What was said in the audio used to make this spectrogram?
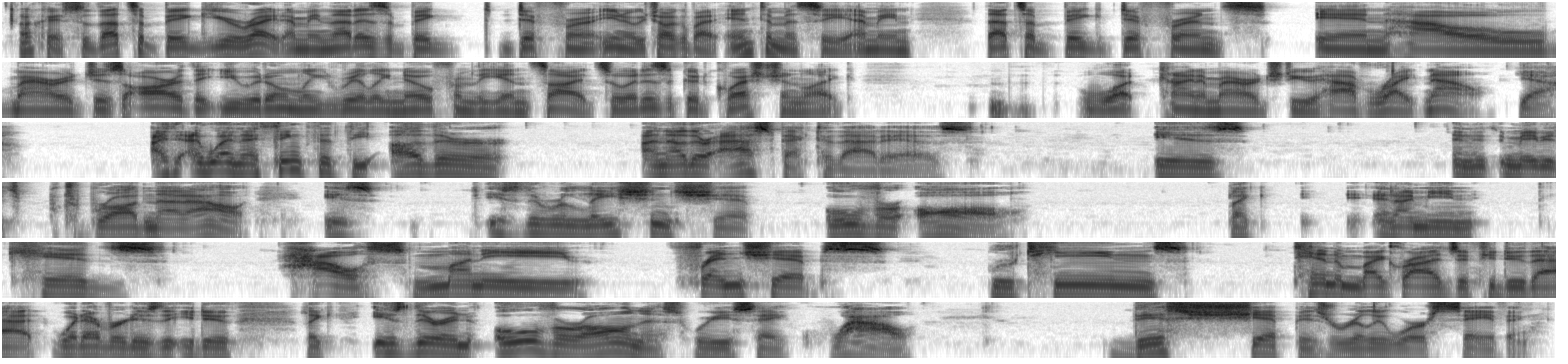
Okay, so that's a big. You're right. I mean, that is a big different. You know, we talk about intimacy. I mean, that's a big difference in how marriages are that you would only really know from the inside. So it is a good question. Like, what kind of marriage do you have right now? Yeah, I, and I think that the other another aspect to that is is and it, maybe it's to broaden that out is is the relationship overall like and I mean kids, house, money, friendships, routines, tandem bike rides if you do that, whatever it is that you do. Like, is there an overallness where you say, wow, this ship is really worth saving?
